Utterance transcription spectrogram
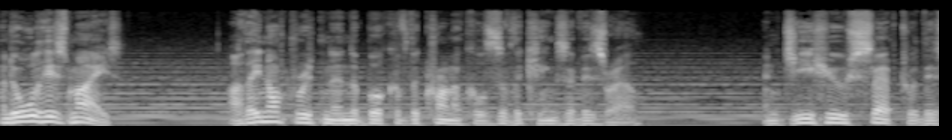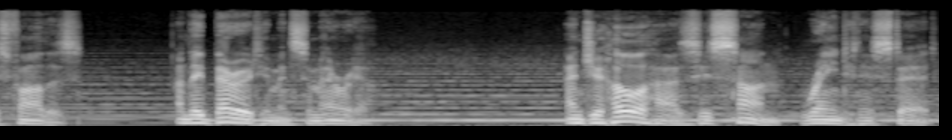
and all his might, are they not written in the book of the Chronicles of the kings of Israel? And Jehu slept with his fathers, and they buried him in Samaria. And Jehoahaz his son reigned in his stead.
